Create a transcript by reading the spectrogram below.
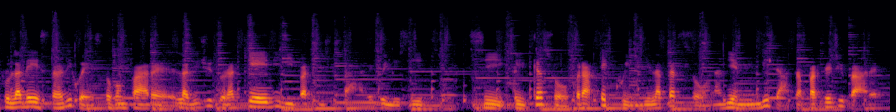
sulla destra di questo compare la dicitura chiedi di partecipare, quindi si, si clicca sopra e quindi la persona viene invitata a partecipare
